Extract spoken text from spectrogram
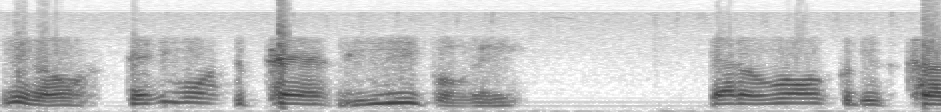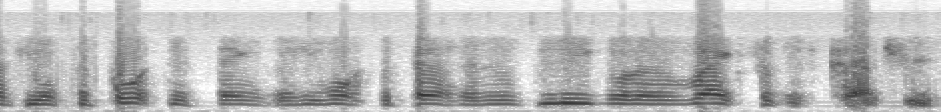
you know, that he wants to pass illegally that are wrong for this country and support the things that he wants to pass that is legal and right for this country.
